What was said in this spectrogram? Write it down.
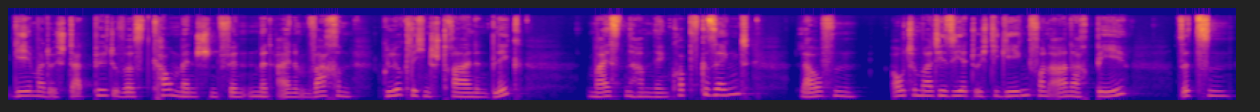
gehe mal durchs Stadtbild, du wirst kaum Menschen finden mit einem wachen, glücklichen, strahlenden Blick. Die meisten haben den Kopf gesenkt, laufen automatisiert durch die Gegend von A nach B, sitzen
